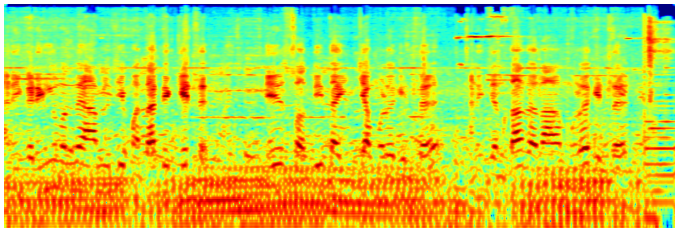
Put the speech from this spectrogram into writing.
आणि गडिंगलमधनं आम्ही जे मताधिक घेतलं ते स्वातीताईंच्यामुळं घेतलं आणि जनता दलामुळं घेतलं.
